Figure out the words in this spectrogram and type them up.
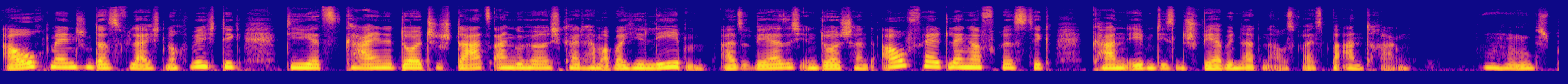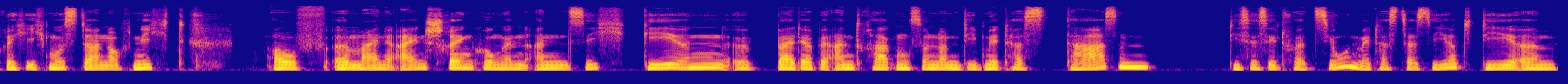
Auch Menschen, das ist vielleicht noch wichtig, die jetzt keine deutsche Staatsangehörigkeit haben, aber hier leben. Also wer sich in Deutschland auffällt längerfristig, kann eben diesen Schwerbehindertenausweis beantragen. Mhm, sprich, ich muss da noch nicht auf äh, meine Einschränkungen an sich gehen äh, bei der Beantragung, sondern die Metastasen, diese Situation metastasiert, die ähm,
